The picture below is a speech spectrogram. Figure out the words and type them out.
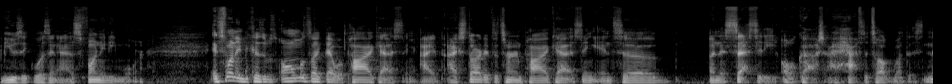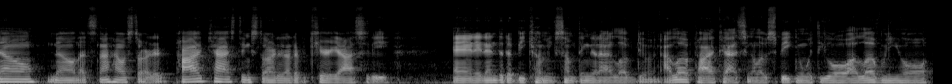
music wasn't as fun anymore it's funny because it was almost like that with podcasting. I, I started to turn podcasting into a necessity. Oh gosh, I have to talk about this. No, no, that's not how it started. Podcasting started out of curiosity and it ended up becoming something that I love doing. I love podcasting. I love speaking with you all. I love when you all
